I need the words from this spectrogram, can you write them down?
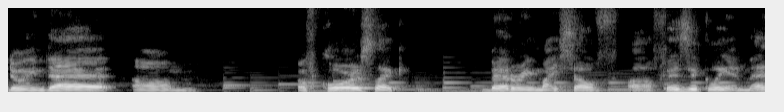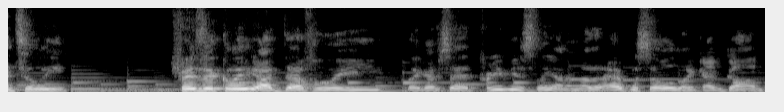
doing that, um, of course, like bettering myself uh, physically and mentally. Physically, I definitely, like I've said previously on another episode, like I've gone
